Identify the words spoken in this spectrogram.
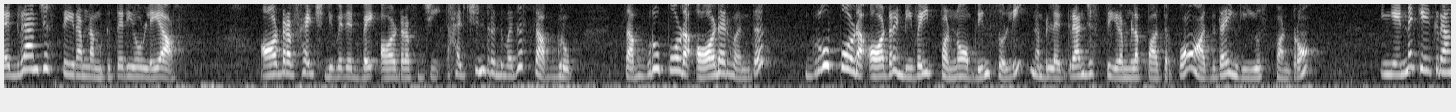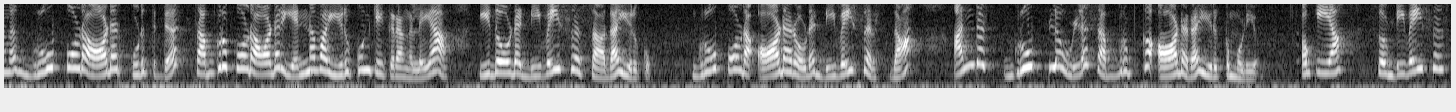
லெக்ராஞ்சஸ் தீரம் நமக்கு தெரியும் இல்லையா? Order of H divided by order of G ஹெச்ன்றது வந்து சப் குரூப் சப் குரூப்போட ஆர்டர் வந்து குரூப்போட ஆர்டரை டிவைட் பண்ணோம் அப்படின்னு சொல்லி நம்ம லெக்ராஞ்சஸ் தீரமில் பார்த்துருப்போம். அதுதான் இங்கே யூஸ் பண்ணுறோம் இங்கே என்ன கேட்குறாங்க குரூப்போட ஆர்டர் கொடுத்துட்டு சப் குரூப்போட ஆர்டர் என்னவா இருக்கும்னு கேட்குறாங்க இல்லையா? இதோட டிவைசஸாக தான் இருக்கும். குரூப்போட ஆர்டரோட டிவைசர்ஸ் தான் அந்த குரூப்பில் உள்ள சப் குரூப்க்கு ஆர்டராக இருக்க முடியும். ஓகேயா? ஸோ டிவைசஸ்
